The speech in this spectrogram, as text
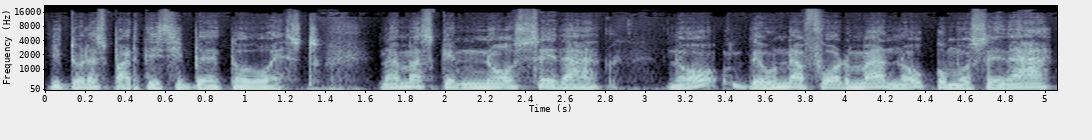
y tú eres partícipe de todo esto. Nada más que no se da, ¿no? De una forma, ¿no? Como se da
